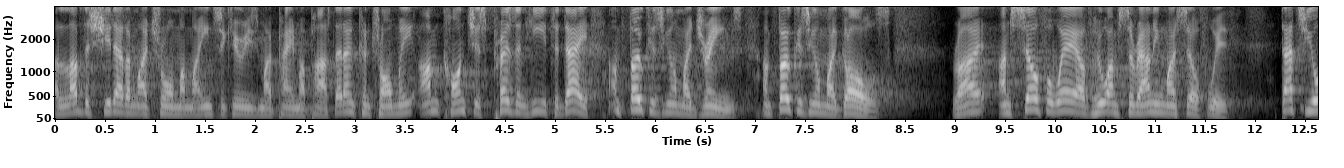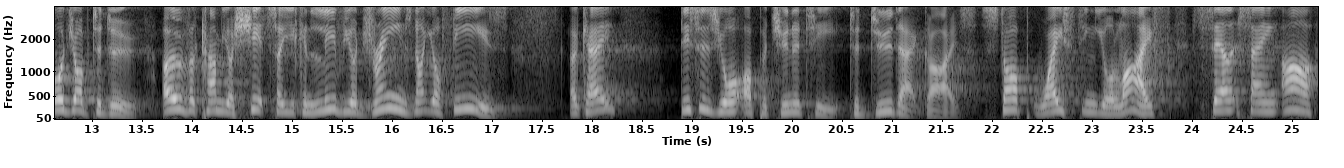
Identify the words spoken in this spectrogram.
I love the shit out of my trauma, my insecurities, my pain, my past. They don't control me. I'm conscious, present here today. I'm focusing on my dreams. I'm focusing on my goals, right? I'm self aware of who I'm surrounding myself with. That's your job to do. Overcome your shit so you can live your dreams, not your fears, okay? This is your opportunity to do that, guys. Stop wasting your life saying, oh,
